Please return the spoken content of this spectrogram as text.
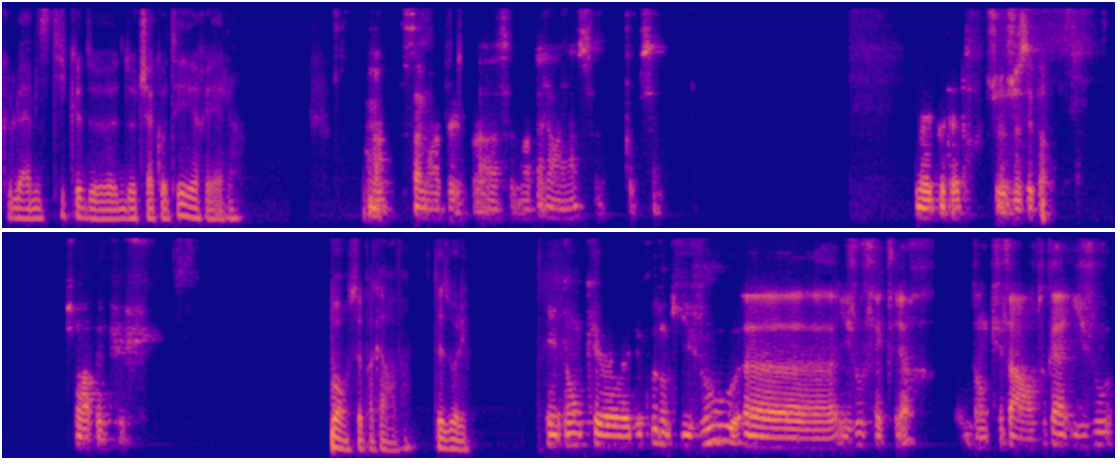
que la mystique de de Chacoté est réelle. Non, ça me rappelle pas, ça me rappelle rien ça, comme ça. Mais peut-être, je je sais pas. Je me rappelle plus. Bon, c'est pas grave, désolé. Et donc, euh, du coup, donc il joue, euh, il joue Fekler, donc, enfin, en tout cas, il joue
